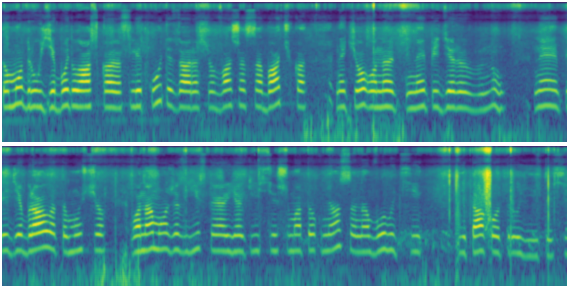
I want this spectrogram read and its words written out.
Тому, друзі, будь ласка, слідкуйте зараз, щоб ваша собачка нічого не, не, підір... ну, не підібрала, тому що вона може з'їсти якийсь шматок м'яса на вулиці і так отруїтися.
